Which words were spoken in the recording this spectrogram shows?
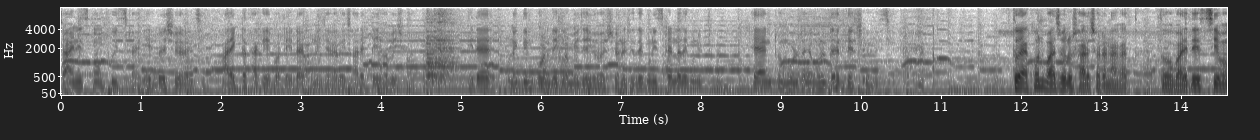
চাইনিজ কমফু স্টাইল এইভাবে শুয়ে রয়েছে। আরেকটা থাকে বাট এটা এখন এই জায়গায় রয়েছে। আরেকটা এইভাবেই শোয়। এটা অনেকদিন পর দেখলাম এই যে এইভাবে শুয়ে রয়েছে। দেখুন স্টাইলটা দেখুন একটুখানি। ঠ্যাং ঠুং, উল্টায় উল্টায় দিয়ে শুয়ে রয়েছে। তো এখন বাজে হলো সাড়ে ছটা নাগাদ। তো বাড়িতে এসেছি এবং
